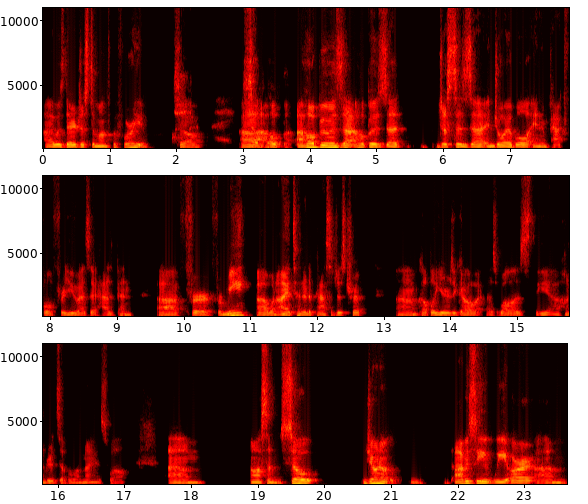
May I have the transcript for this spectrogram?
I was there just a month before you. So, uh, so cool. I hope I hope it was uh, I hope it was uh, just as uh, enjoyable and impactful for you as it has been for for me when I attended a passages trip um, a couple of years ago, as well as the hundreds of alumni as well. Um, Awesome. So, Jonah, obviously we are um,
